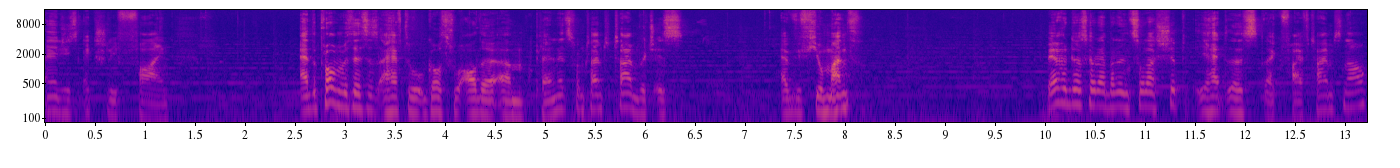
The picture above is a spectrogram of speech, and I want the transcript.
energy is actually fine. And the problem with this is I have to go through all the um, planets from time to time, which is every few months. We haven't discovered about in Solar Ship. You had this like five times now.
